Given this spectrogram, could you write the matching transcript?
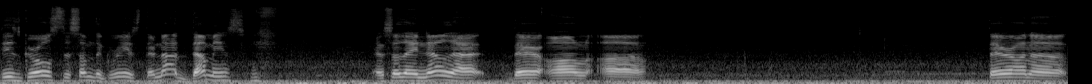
these girls to some degrees, they're not dummies. and so they know that they're on a they're on a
